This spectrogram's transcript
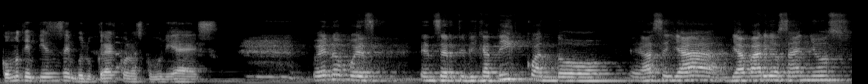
¿cómo te empiezas a involucrar con las comunidades? Bueno, pues en Certificatic, cuando eh, hace ya, ya varios años,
